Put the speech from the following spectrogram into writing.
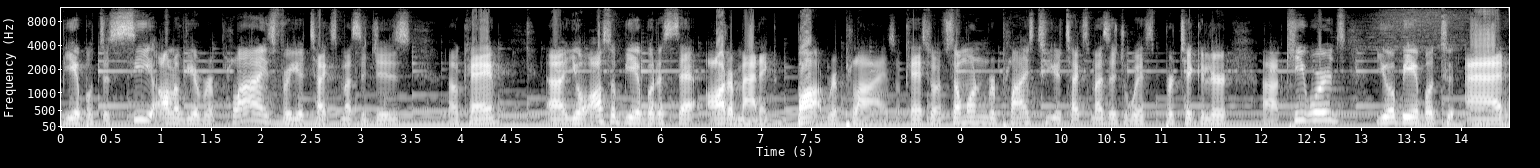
be able to see all of your replies for your text messages, okay, uh, you'll also be able to set automatic bot replies. Okay, so if someone replies to your text message with particular uh, keywords, you'll be able to add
